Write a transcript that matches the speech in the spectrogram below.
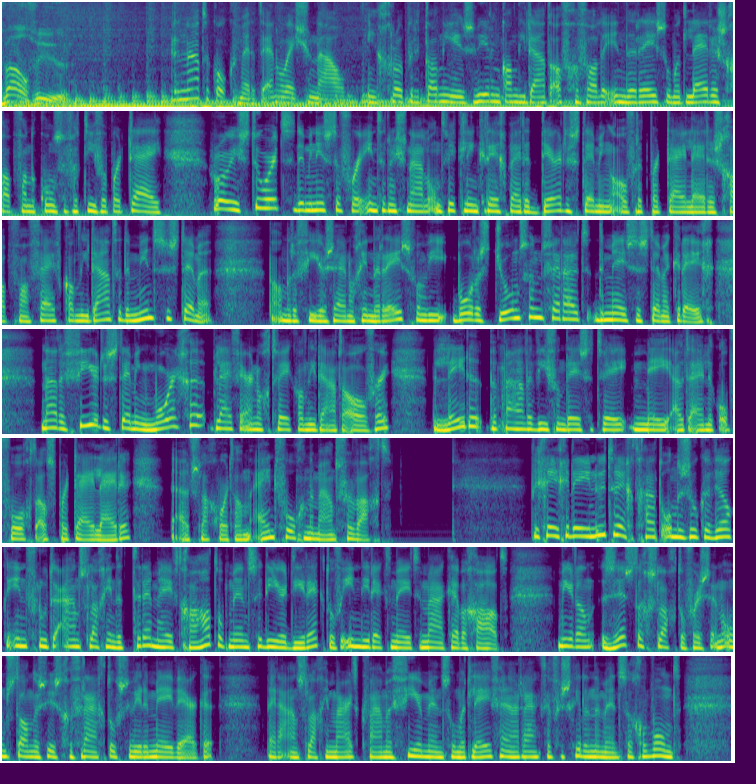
12 uur. Renate Kok met het NOS Journaal. In Groot-Brittannië is weer een kandidaat afgevallen in de race om het leiderschap van de conservatieve partij. Rory Stewart, de minister voor Internationale Ontwikkeling... kreeg bij de derde stemming over het partijleiderschap van vijf kandidaten de minste stemmen. De andere vier zijn nog in de race van wie Boris Johnson veruit de meeste stemmen kreeg. Na de vierde stemming morgen blijven er nog twee kandidaten over. De leden bepalen wie van deze twee mee uiteindelijk opvolgt als partijleider. De uitslag wordt dan eind volgende maand verwacht. De GGD in Utrecht gaat onderzoeken welke invloed de aanslag in de tram heeft gehad op mensen die er direct of indirect mee te maken hebben gehad. Meer dan 60 slachtoffers en omstanders is gevraagd of ze willen meewerken. Bij de aanslag in maart kwamen vier mensen om het leven en raakten verschillende mensen gewond.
